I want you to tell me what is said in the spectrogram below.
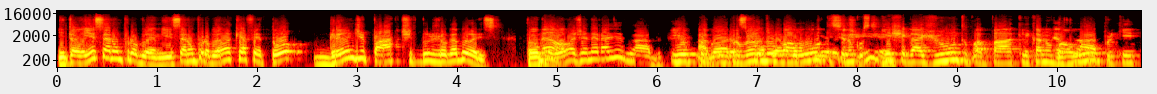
Então isso era um problema, e isso era um problema que afetou grande parte dos jogadores. Foi um Não. problema generalizado. E o, Agora, o problema do problema do baú, que você não conseguia chegar junto pra, clicar no baú, Exato. porque,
